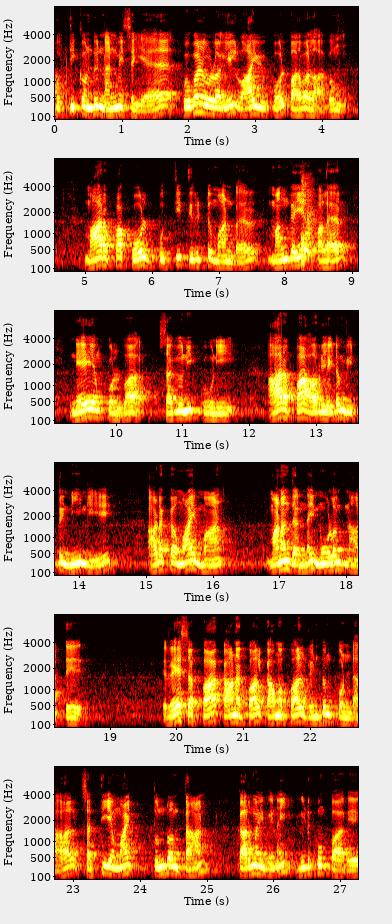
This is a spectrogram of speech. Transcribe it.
புத்தி கொண்டு நன்மை செய்ய புகழ் உலகில் வாயு போல் பரவலாகும். மாரப்பா கோல் புத்தி திருட்டு மாண்பர் மங்கையர் பலர் நேயம் கொள்வார் சகுனி கூனி. ஆரப்பா அவர்களிடம் விட்டு நீங்கி அடக்கமாய் ம மணந்தன்னை மூலம் நாட்டு. ரேசப்பா காணற்பால் காமப்பால் ரெண்டும் கொண்டால் சத்தியமாய் துன்பம்தான் கர்மை வினை விடுக்கும் பாரு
